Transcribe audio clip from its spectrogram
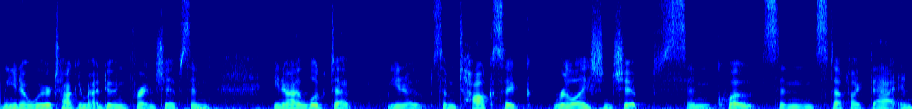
You know, we were talking about doing friendships, and you know, I looked up. You know, some toxic relationships and quotes and stuff like that. And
